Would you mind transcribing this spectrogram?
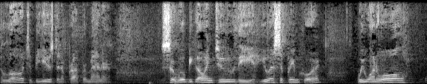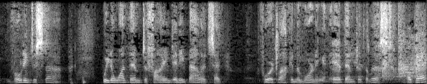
the law to be used in a proper manner. So we'll be going to the U.S. Supreme Court. We want all voting to stop. We don't want them to find any ballots at four o'clock in the morning and add them to the list. Okay?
